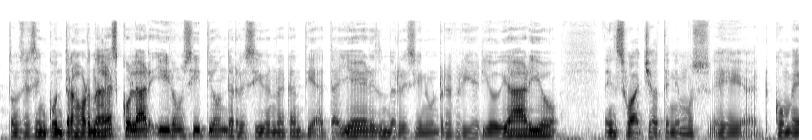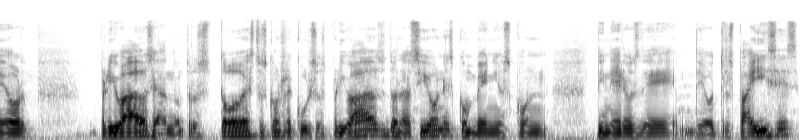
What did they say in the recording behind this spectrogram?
Entonces, en contrajornada escolar, ir a un sitio donde reciben una cantidad de talleres, donde reciben un refrigerio diario. En Suacha tenemos eh, comedor privado, o sea, nosotros todo esto es con recursos privados, donaciones, convenios con dineros de, de otros países.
